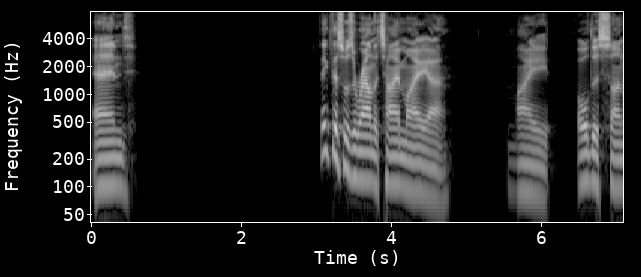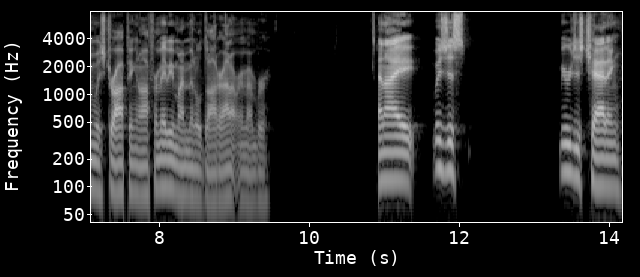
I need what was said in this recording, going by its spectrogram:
And think this was around the time my uh, my oldest son was dropping off, or maybe my middle daughter, I don't remember. And I was just we were just chatting.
